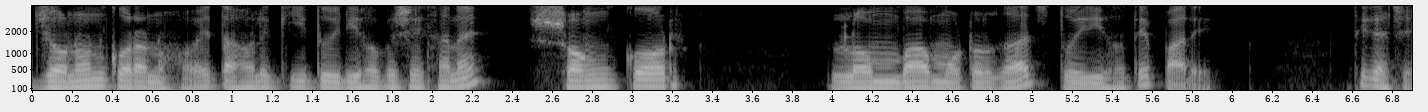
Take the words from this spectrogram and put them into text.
জনন করানো হয়, তাহলে কি তৈরি হবে সেখানে? শঙ্কর লম্বা মোটর গাছ তৈরি হতে পারে। ঠিক আছে?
